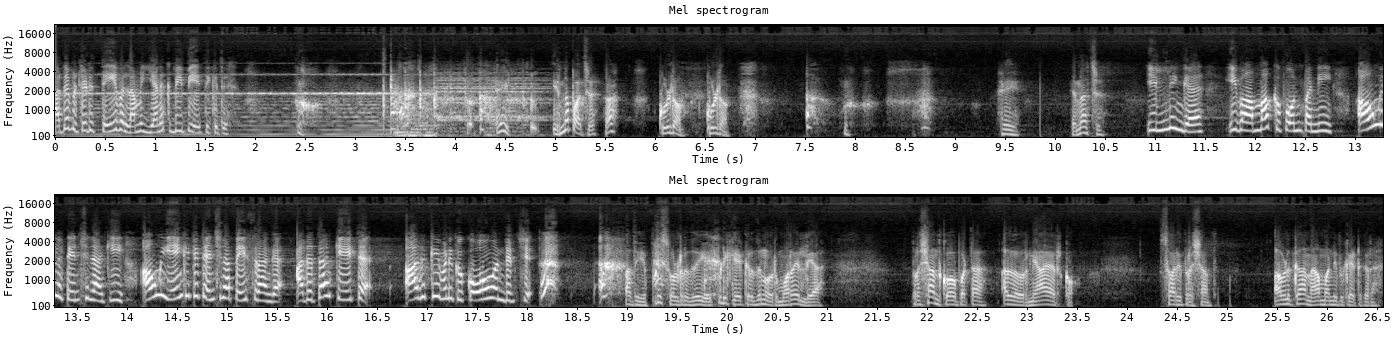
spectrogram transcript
அதை விட்டுட்டு தேவையில்லாம எனக்கு பிபி ஏத்திக்கிட்டு. என்ன பாச்சு? Cool down cool down hey என்னாச்சு? இல்லைங்க இவ அம்மாக்கு ஃபோன் பண்ணி அவங்கள டென்ஷன் ஆக்கி அவங்க என்கிட்ட டென்ஷனா பேசுறாங்க. அதைத்தான் கேட்டேன். அதுக்கு இவனுக்கு கோவம் வந்துடுச்சு. அது எப்படி சொல்றது எப்படி கேட்கறதுன்னு ஒரு முறை இல்லையா? பிரசாந்த் கோவப்பட்டா அதுல ஒரு நியாயம் இருக்கும். சாரி பிரசாந்த் அவளுக்கா நான் மன்னிப்பு கேட்டுக்கிறேன்.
